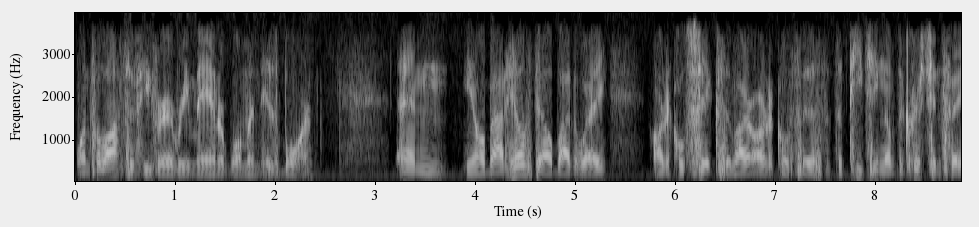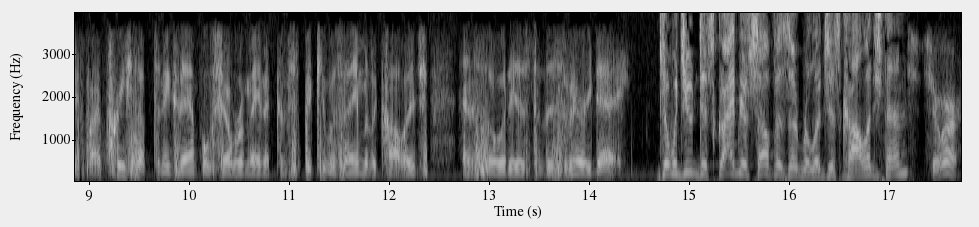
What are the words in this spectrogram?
one philosophy for every man or woman is born. And, you know, about Hillsdale, by the way, Article 6 of our article says that the teaching of the Christian faith by precept and example shall remain a conspicuous aim of the college, and so it is to this very day. So, would you describe yourself as a religious college then? Sure.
